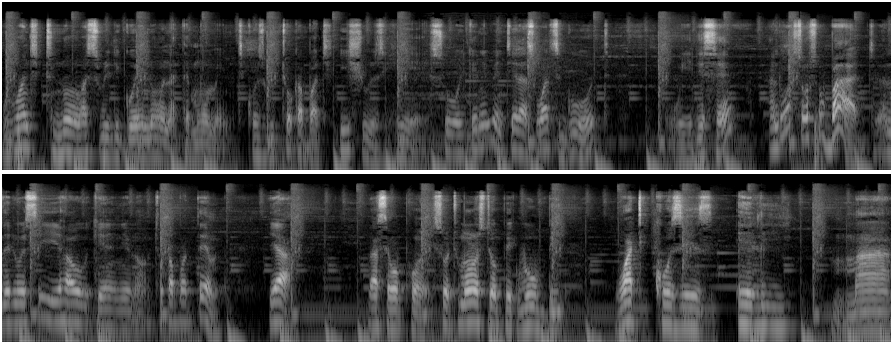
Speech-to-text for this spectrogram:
we want to know what's really going on at the moment because we talk about issues here. So you can even tell us what's good, we listen, eh, and what's also bad, and then we'll see how we can, you know, talk about them. Yeah, that's the whole point. So tomorrow's topic will be what causes early ma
